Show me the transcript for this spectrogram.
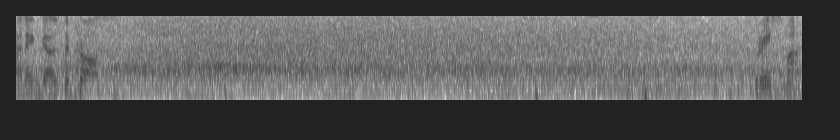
And in goes the cross. Griezmann.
